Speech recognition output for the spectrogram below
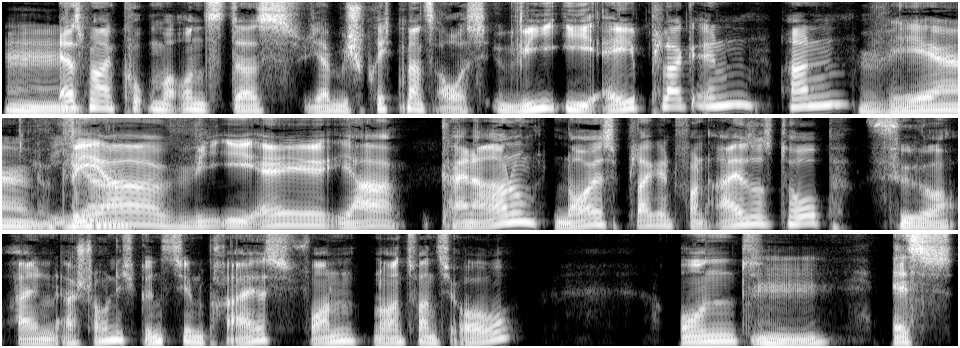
Mhm. Erstmal gucken wir uns das, ja, wie spricht man es aus? VEA-Plugin an. Wer, Wer, VEA, ja, keine Ahnung, neues Plugin von Isotope für einen erstaunlich günstigen Preis von 29 Euro. Und Mhm. Es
